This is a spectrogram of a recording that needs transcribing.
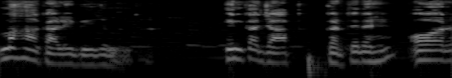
महाकाली बीज मंत्र। इनका जाप करते रहें और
